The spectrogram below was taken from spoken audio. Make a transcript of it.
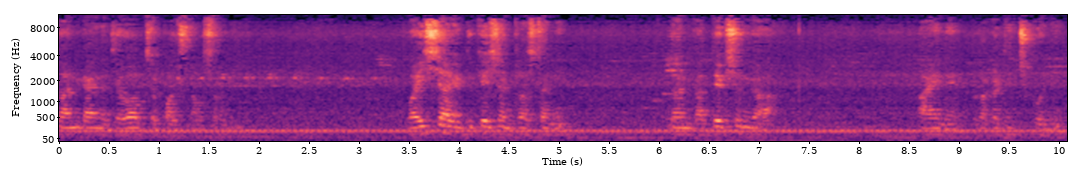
దానికి ఆయన జవాబు చెప్పాల్సిన అవసరం ఉంది. వైశ్య ఎడ్యుకేషన్ ట్రస్ట్ అని దానికి అధ్యక్షునిగా ఆయనే ప్రకటించుకొని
